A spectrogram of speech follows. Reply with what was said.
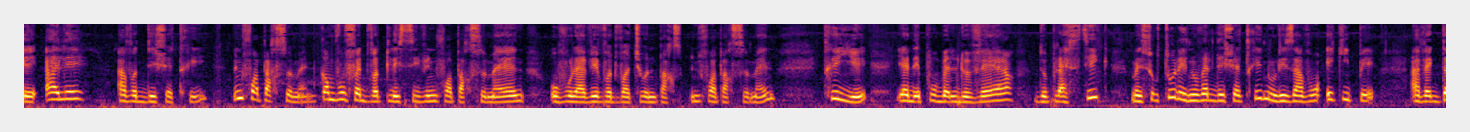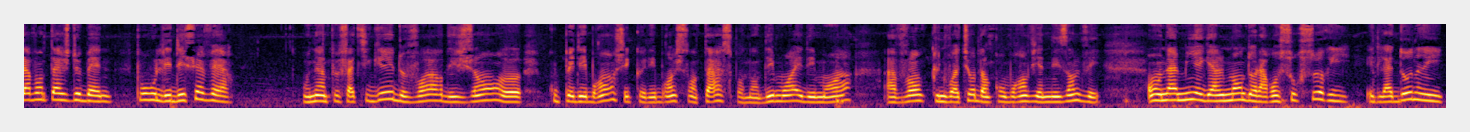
et allez à votre déchetterie une fois par semaine. Comme vous faites votre lessive une fois par semaine ou vous lavez votre voiture une fois par semaine, trier. Il y a des poubelles de verre, de plastique, mais surtout les nouvelles déchetteries, nous les avons équipées avec davantage de bennes pour les déchets verts. On est un peu fatigué de voir des gens euh, couper des branches et que les branches s'entassent pendant des mois et des mois avant qu'une voiture d'encombrant vienne les enlever. On a mis également de la ressourcerie et de la donnerie,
